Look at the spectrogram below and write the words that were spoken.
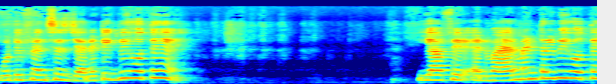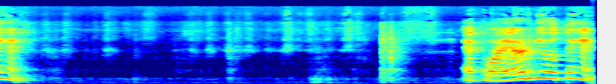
वो डिफरेंसेस जेनेटिक भी होते हैं, या फिर एनवायरमेंटल भी होते हैं। एक्वायर्ड भी होते हैं।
